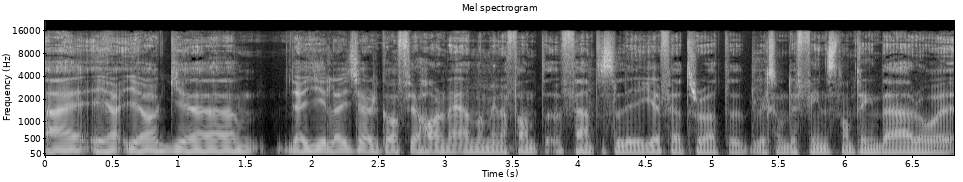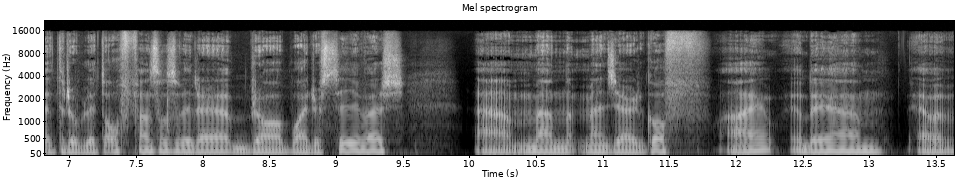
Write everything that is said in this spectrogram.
nej, jag, jag, eh, jag gillar Jared Goff. Jag har honom i en av mina fantasyligor för jag tror att det, liksom, det finns någonting där och ett roligt offense och så vidare. Bra wide receivers. Eh, men, men Jared Goff, nej, det, eh, jag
